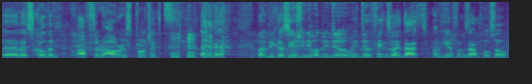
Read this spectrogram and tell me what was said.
uh, let's call them after hours projects. but because usually what we do, we do things like that. Over here, for example. So.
